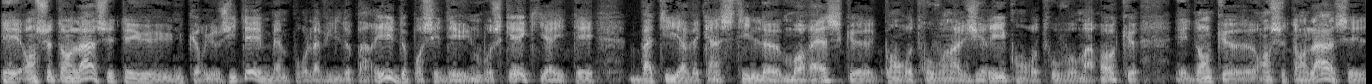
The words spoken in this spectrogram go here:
Et en ce temps-là, c'était une curiosité, même pour la ville de Paris, de posséder une mosquée qui a été bâtie avec un style mauresque qu'on retrouve en Algérie, qu'on retrouve au Maroc. Et donc, en ce temps-là, c'est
